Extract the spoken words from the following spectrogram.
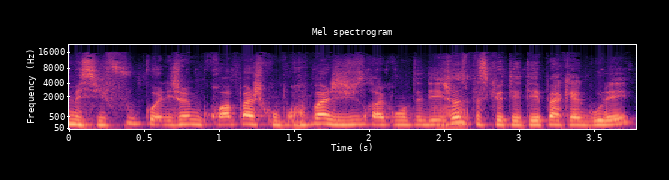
mais c'est fou, quoi, les gens ne me croient pas, je comprends pas, j'ai juste raconté des choses parce que t'étais pas cagoulé.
